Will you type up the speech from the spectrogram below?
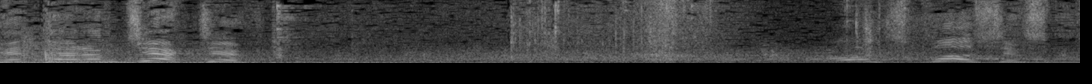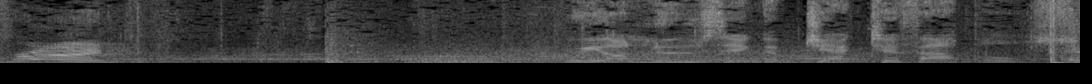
Hit that objective! All explosives prime! We are losing objective apples. Out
